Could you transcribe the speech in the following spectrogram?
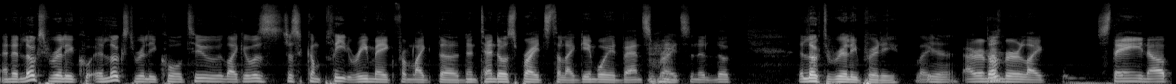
and it looks really cool. It looks really cool too. Like it was just a complete remake from like the Nintendo sprites to like Game Boy Advance Mhm. sprites, and it looked it looked really pretty. Like yeah. I remember like staying up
